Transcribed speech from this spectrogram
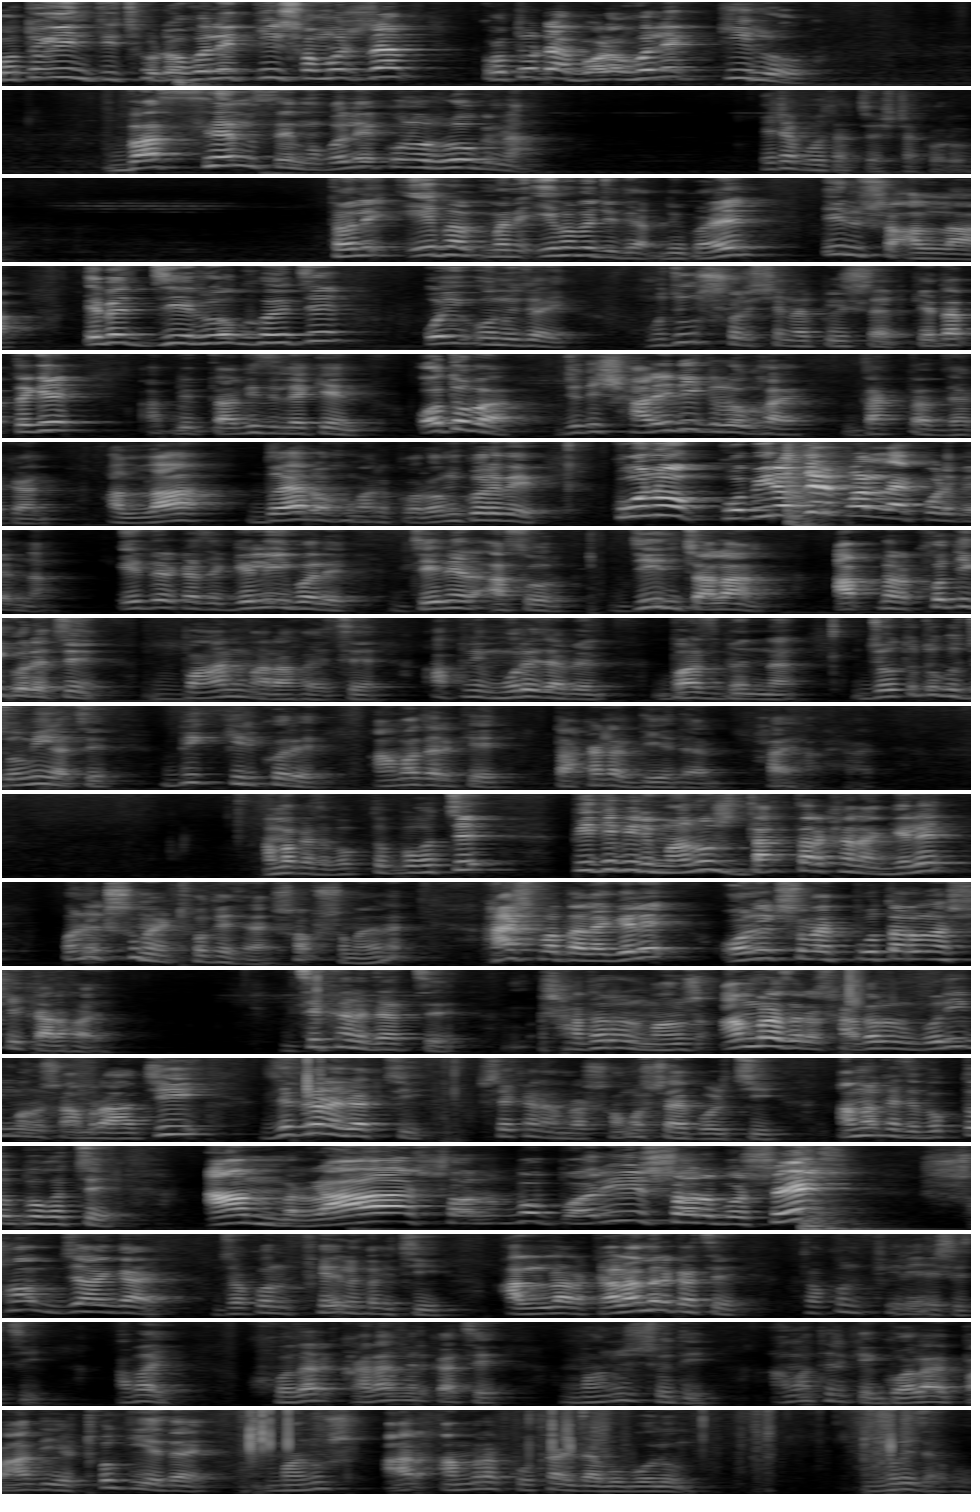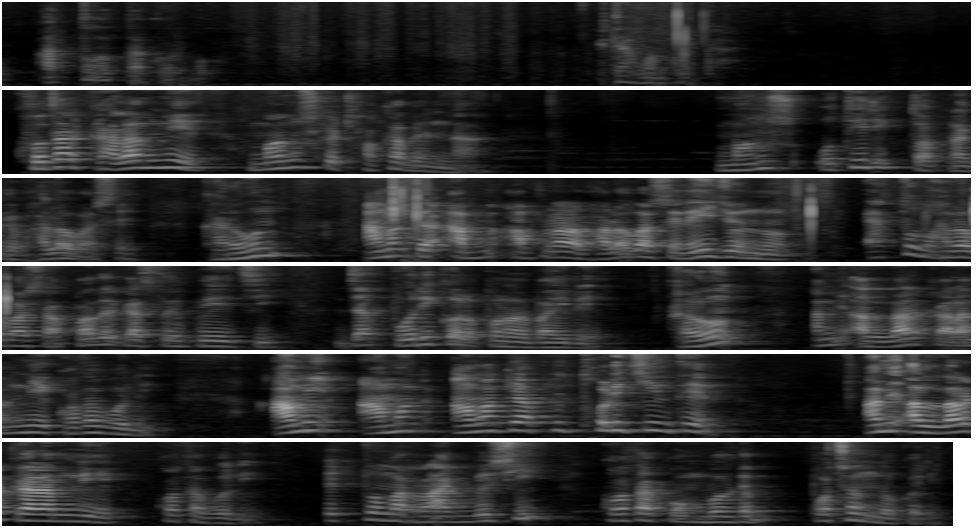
কত ইঞ্চি ছোট হলে কি সমস্যা, কতটা বড় হলে কি রোগ, বা সেম সেম হলে কোনো রোগ না। এটা বোঝার চেষ্টা করুন। তাহলে এভাবে মানে এভাবে যদি আপনি করেন, ইনশাআল্লাহ এবার যে রোগ হয়েছে, ওই অনুযায়ী হুজুর সরিষেনার পীর সাহেব কেতাব থেকে আপনি তাবিজ লেখেন, অথবা যদি শারীরিক রোগ হয়, ডাক্তার দেখান। আল্লাহ দয়া রহমার করম করবে। কোনো কবিরাজের পাল্লায় পড়বেন না। এদের কাছে গেলেই বলে, জেনের আসর, জিন চালান, আপনার ক্ষতি করেছে, বান মারা হয়েছে, আপনি মরে যাবেন, বাঁচবেন না। যতটুকু জমি আছে, বিক্রি করে আমাদেরকে টাকাটা দিয়ে দেন। হায় হায় হায়। আমার কাছে বক্তব্য হচ্ছে, পৃথিবীর মানুষ ডাক্তারখানা গেলে অনেক সময় ঠকে যায়, সব সময় না? হাসপাতালে গেলে অনেক সময় প্রতারণার শিকার হয়। যেখানে যাচ্ছে, সাধারণ মানুষ, আমরা যারা সাধারণ গরিব মানুষ আমরা আছি, যেখানে যাচ্ছি, সেখানে আমরা সমস্যায় পড়ছি। আমার কাছে বক্তব্য হচ্ছে, আমরা সর্বোপরি সর্বশেষ সব জায়গায় যখন ফেল হয়েছি, আল্লাহর কালামের কাছে, তখন ফিরে এসেছি। আবাই খোদার কালামের কাছে মানুষ যদি আমাদেরকে গলায় পা দিয়ে ঠকিয়ে দেয়, মানুষ আর আমরা কোথায় যাব বলুন? মরে যাব, আত্মহত্যা করব। এটা আমার কথা। খোদার কালাম নিয়ে মানুষকে ঠকাবেন না। মানুষ অতিরিক্ত আপনাকে ভালোবাসে। কারণ আমাকে আপনারা ভালোবাসেন এই জন্য এত ভালোবাসা আপনাদের কাছ থেকে পেয়েছি যা পরিকল্পনার বাইরে। কারণ আমি আল্লাহর কালাম নিয়ে কথা বলি। আমি আমাকে আমাকে আপনি থোড়ি চিনতেন। আমি আল্লাহর কালাম নিয়ে কথা বলি। একটু আমার রাগ বেশি, কথা কম বলতে পছন্দ করি।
